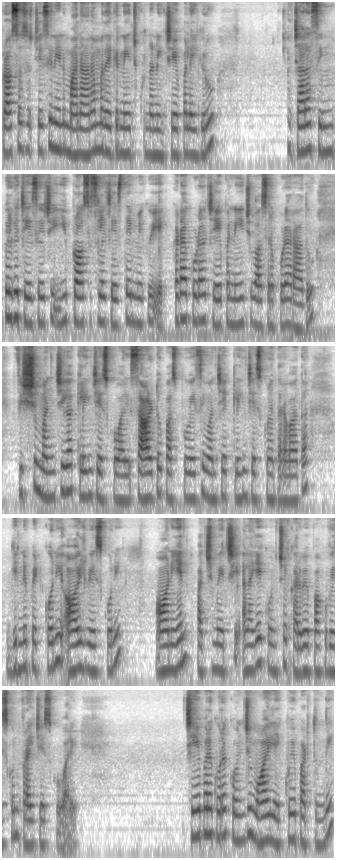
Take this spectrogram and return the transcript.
ప్రాసెస్ వచ్చేసి నేను మా నానమ్మ దగ్గర నేర్చుకున్నాను ఈ చేపల ఎగురు. చాలా సింపుల్గా చేసేయచ్చు. ఈ ప్రాసెస్లో చేస్తే మీకు ఎక్కడా కూడా చేప నీచు వాసన కూడా రాదు. ఫిష్ మంచిగా క్లీన్ చేసుకోవాలి. సాల్ట్ పసుపు వేసి మంచిగా క్లీన్ చేసుకున్న తర్వాత గిన్నె పెట్టుకొని ఆయిల్ వేసుకొని ఆనియన్ పచ్చిమిర్చి అలాగే కొంచెం కరివేపాకు వేసుకొని ఫ్రై చేసుకోవాలి. చేపల కూర కొంచెం ఆయిల్ ఎక్కువే పడుతుంది.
